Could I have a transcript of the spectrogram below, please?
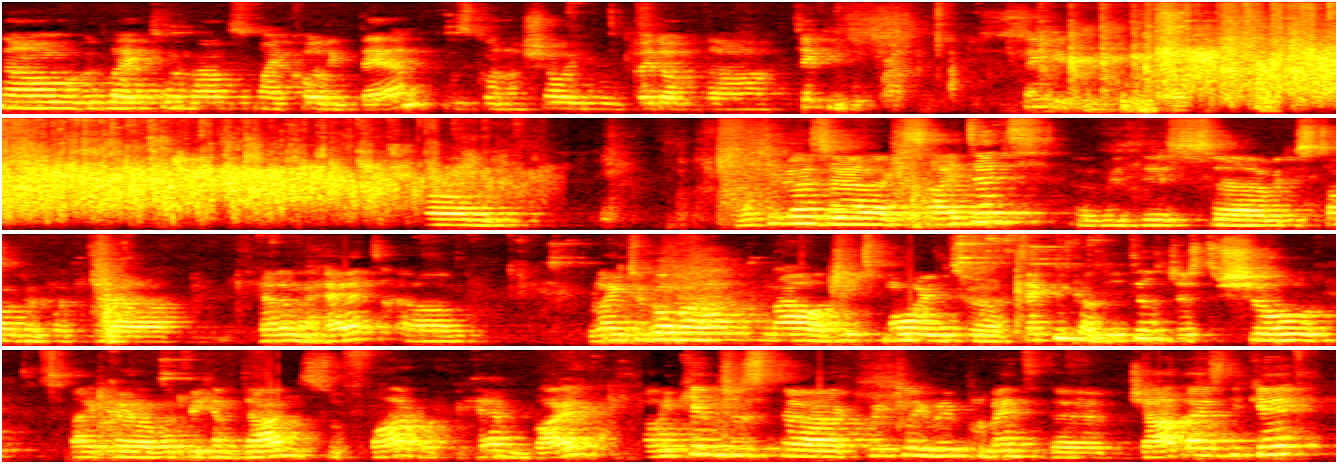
Now I would like to announce my colleague Dan, who's going to show you a bit of the technical part. Thank you. Um, hope you guys are excited with this uh, with this talk that uh, Helen had. Um, I'd like to go now, a bit more into uh, technical details just to show like uh, what we have done so far, what we have in Wire. We can just uh, quickly implement the Java SDK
